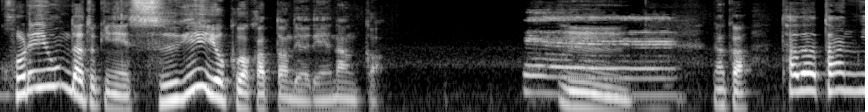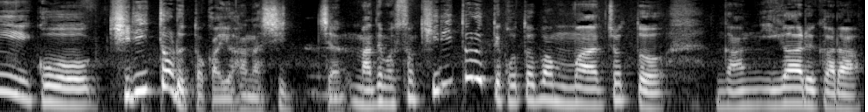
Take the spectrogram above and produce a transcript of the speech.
これ読んだ時ねすげえよく分かったんだよねなんか。えなんかただ単にこう切り取るとかいう話じゃまあでもその切り取るって言葉もまあちょっと願意があるから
